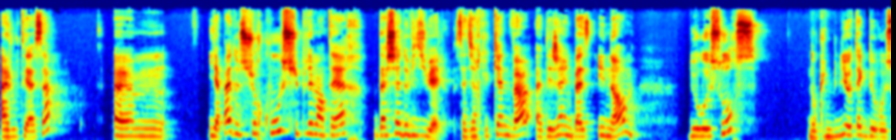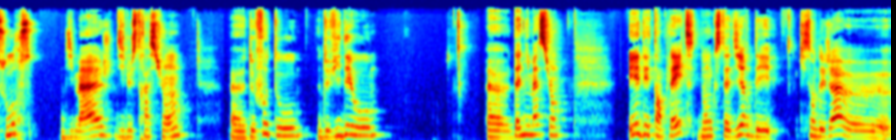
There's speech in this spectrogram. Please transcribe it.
Ajouté à ça, euh, il n'y a pas de surcoût supplémentaire d'achat de visuels. C'est-à-dire que Canva a déjà une base énorme de ressources, donc une bibliothèque de ressources, d'images, d'illustrations, euh, de photos, de vidéos, euh, d'animations et des templates, donc c'est-à-dire des qui sont déjà euh,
